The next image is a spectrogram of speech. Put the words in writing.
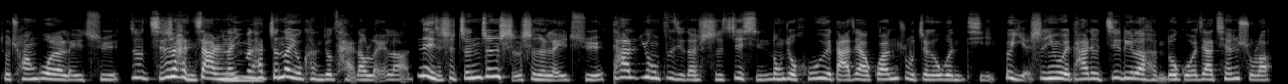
就穿过了雷区，就其实很吓人的，因为她真的有可能就踩到雷了。那也是真真实实的雷区，她用自己的实际行动就呼吁大家要关注这个问题，就也是因为她就激励了很多国家签署了。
